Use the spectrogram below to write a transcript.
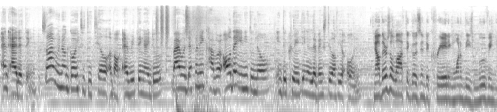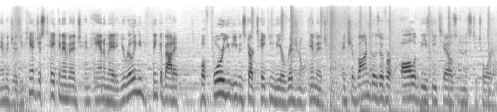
and editing. So I will not go into detail about everything I do, but I will definitely cover all that you need to know into creating a living still of your own. Now there's a lot that goes into creating one of these moving images. You can't just take an image and animate it. You really need to think about it before you even start taking the original image. And Shavonne goes over all of these details in this tutorial.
